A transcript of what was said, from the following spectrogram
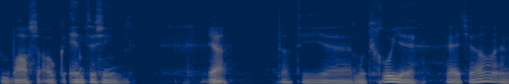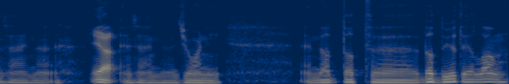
Bas ook in te zien. Ja. Dat hij moet groeien, weet je wel, en zijn, ja. en zijn journey. En dat, dat, dat duurt heel lang.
